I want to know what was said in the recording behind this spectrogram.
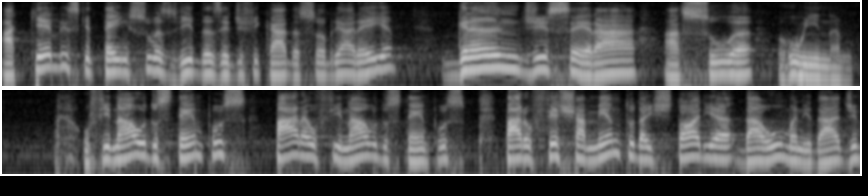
aqueles que têm suas vidas edificadas sobre a areia, grande será a sua ruína. O final dos tempos, para o final dos tempos, para o fechamento da história da humanidade,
